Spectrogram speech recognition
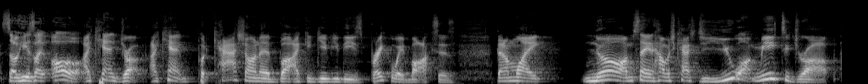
So he's like, "Oh, I can't drop I can't put cash on it, but I could give you these breakaway boxes." Then I'm like, "No, I'm saying how much cash do you want me to drop?"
